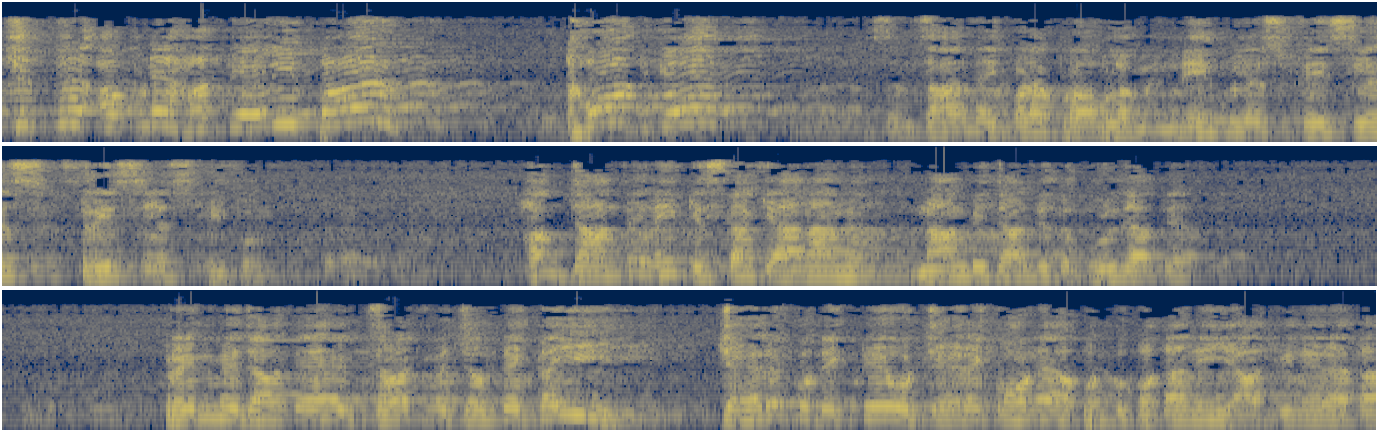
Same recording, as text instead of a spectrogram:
चित्र अपने हथेली पर खोद के संसार में एक बड़ा प्रॉब्लम है। नेमलेस फेसलेस ट्रेसलेस पीपल हम जानते नहीं किसका क्या नाम है। नाम भी जानते तो भूल जाते। हैं ट्रेन में जाते हैं सड़क में चलते कई चेहरे को देखते हैं वो चेहरे कौन है अपन को पता नहीं याद भी नहीं रहता।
